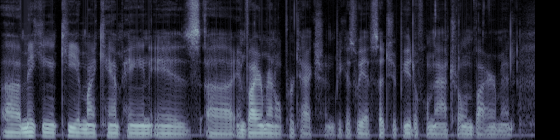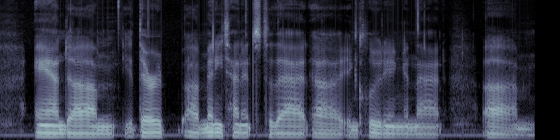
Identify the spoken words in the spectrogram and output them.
uh, making a key in my campaign is uh, environmental protection because we have such a beautiful natural environment. And um, there are uh, many tenets to that, uh, including in that um,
